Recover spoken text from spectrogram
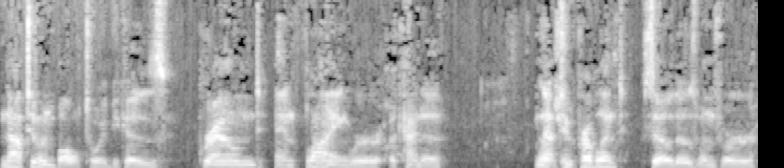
not to in Baltoy because ground and flying were a kind of not too prevalent. So those ones were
